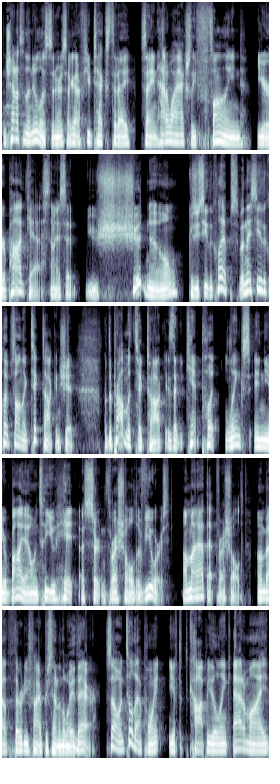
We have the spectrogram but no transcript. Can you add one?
And shout out to the new listeners. I got a few texts today saying, How do I actually find your podcast? And I said, You should know because you see the clips. And they see the clips on like TikTok and shit. But the problem with TikTok is that you can't put links in your bio until you hit a certain threshold of viewers. I'm not at that threshold. I'm about 35% of the way there. So until that point, you have to copy the link out of my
